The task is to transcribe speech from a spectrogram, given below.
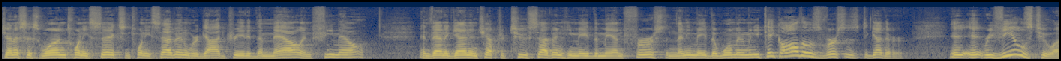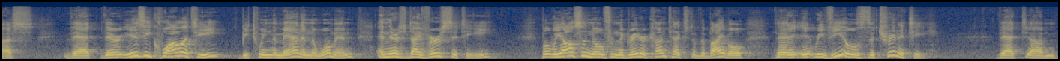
Genesis 1 26 and 27, where God created them male and female, and then again in chapter 2 7, he made the man first, and then he made the woman. When you take all those verses together, it, it reveals to us that there is equality between the man and the woman, and there's diversity. But we also know from the greater context of the Bible that it reveals the Trinity, that um,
